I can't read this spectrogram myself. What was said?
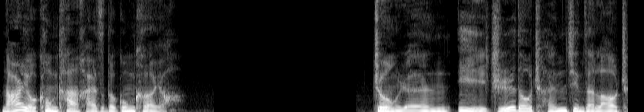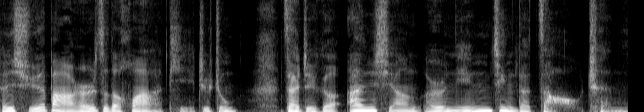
哪有空看孩子的功课哟？众人一直都沉浸在老陈学霸儿子的话题之中，在这个安详而宁静的早。晨，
